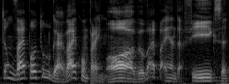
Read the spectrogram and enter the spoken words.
então vai para outro lugar. Vai comprar imóvel, vai para renda fixa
